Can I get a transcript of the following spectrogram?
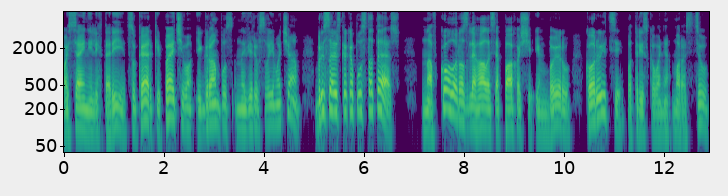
осяйні ліхтарі, цукерки, печиво, і Грампус не вірив своїм очам. Брюссельська капуста теж. Навколо розлягалися пахощі імбиру, кориці, потріскування морозцю,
